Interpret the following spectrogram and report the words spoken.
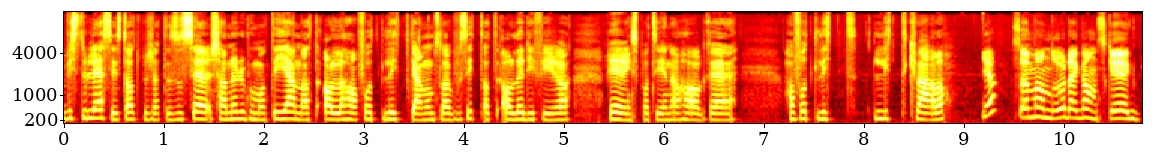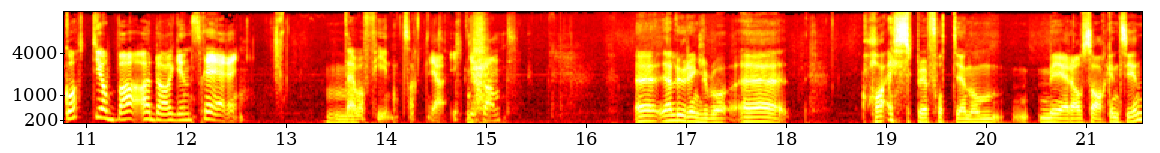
Hvis du leser i statsbudsjettet, så ser, kjenner du på en måte igjen at alle har fått litt gjennomslag for sitt. At alle de fire regjeringspartiene har, eh, har fått litt, litt hver, da. Ja, Så med andre ord, det er ganske godt jobba av dagens regjering. Det var fint sagt. Ja, ikke sant? Eh, jeg lurer egentlig på uh, Har Sp fått gjennom mer av saken sin,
